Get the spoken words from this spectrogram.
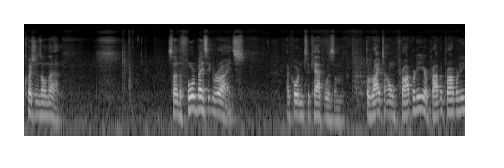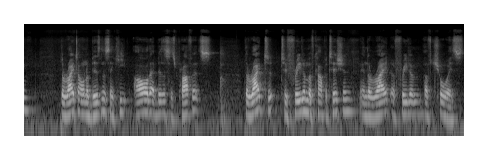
questions on that? So, the four basic rights, according to capitalism the right to own property or private property, the right to own a business and keep all that business's profits, the right to, to freedom of competition, and the right of freedom of choice.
